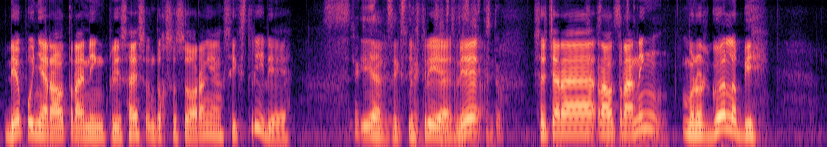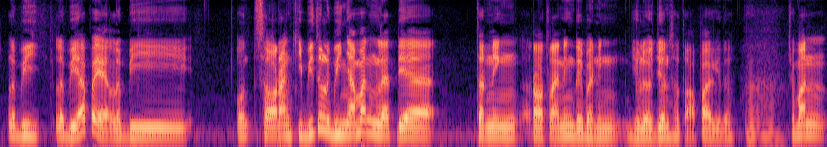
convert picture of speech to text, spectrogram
dia punya route running precise untuk seseorang yang 6'3 dia ya. Iya, six 6'3 ya. Dia secara route running menurut gue lebih lebih lebih apa ya? Lebih seorang QB itu lebih nyaman ngeliat dia turning route running dibanding Julio Jones atau apa gitu. Cuman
